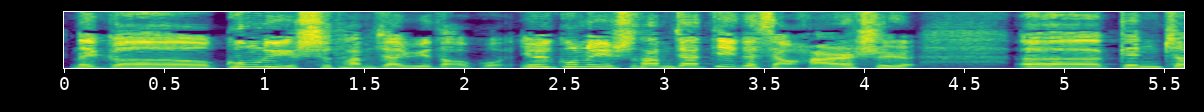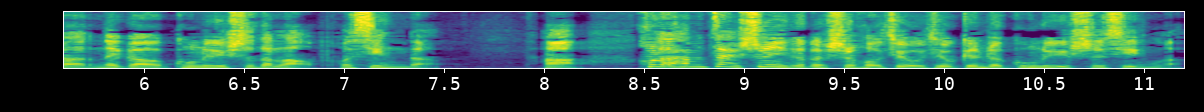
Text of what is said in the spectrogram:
那个龚律师他们家遇到过，因为龚律师他们家第一个小孩是，呃，跟着那个龚律师的老婆姓的。啊，后来他们再生一个的时候，就就跟着龚律师姓了。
